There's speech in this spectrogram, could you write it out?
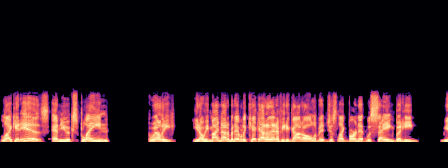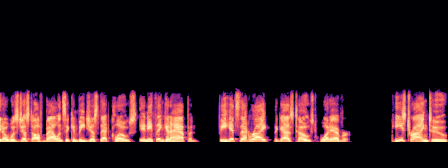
like it is. And you explain, well, he you know, he might not have been able to kick out of that if he'd have got all of it, just like Barnett was saying, but he you know, was just off balance. It can be just that close. Anything can happen. If he hits that right, the guy's toast, whatever. He's trying to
